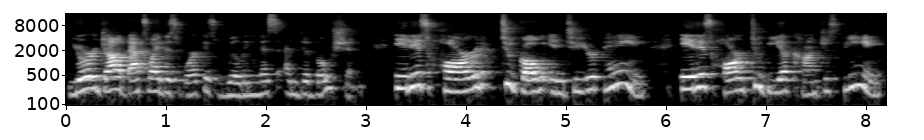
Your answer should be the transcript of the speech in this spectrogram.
Your job, that's why this work is willingness and devotion. It is hard to go into your pain. It is hard to be a conscious being.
